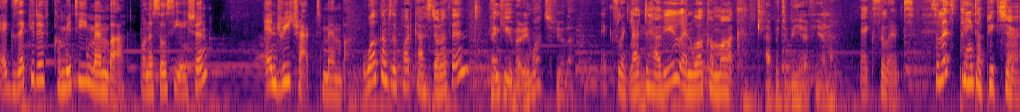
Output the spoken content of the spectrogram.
Executive Committee member on association, and Retract member. Welcome to the podcast, Jonathan. Thank you very much, Fiona. Excellent. Glad to have you, and welcome, Mark. Happy to be here, Fiona. Excellent. So let's paint a picture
